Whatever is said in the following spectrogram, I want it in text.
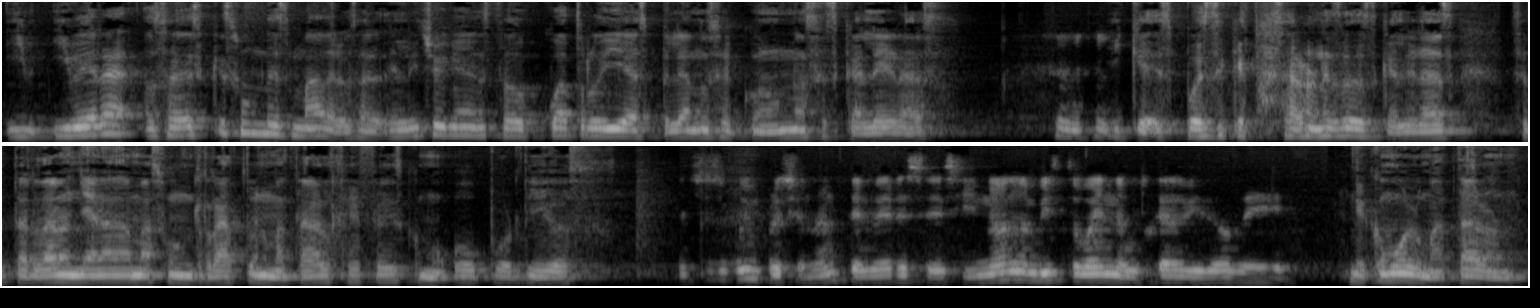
Y, y ver, o sea, es que es un desmadre. O sea, el hecho de que hayan estado cuatro días peleándose con unas escaleras y que después de que pasaron esas escaleras se tardaron ya nada más un rato en matar al jefe, es como, oh por Dios. De hecho, es muy impresionante ver ese. Si no lo han visto, vayan a buscar el video de. De cómo lo mataron.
